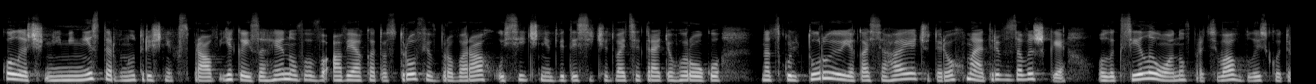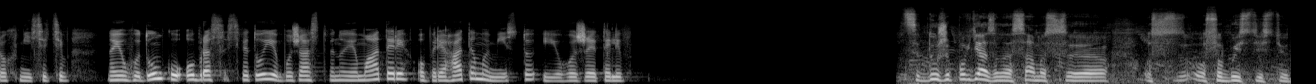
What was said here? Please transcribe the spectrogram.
колишній міністр внутрішніх справ, який загинув в авіакатастрофі в Броварах у січні 2023 року. Над скульптурою, яка сягає 4 метрів завишки, Олексій Леонов працював близько трьох місяців. На його думку, образ святої Божественної Матері оберігатиме місто і його жителів. Це дуже пов'язано саме з е, особистістю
